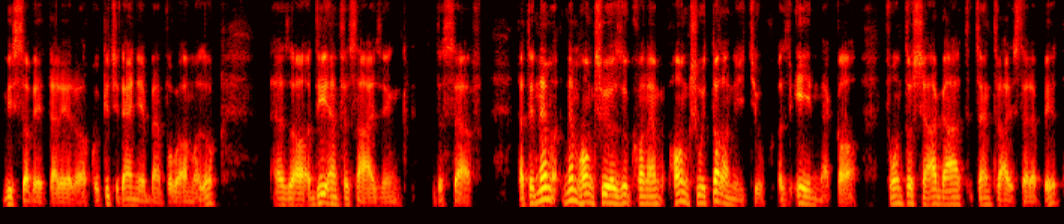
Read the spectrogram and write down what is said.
visszavételéről, akkor kicsit enyhébben fogalmazok, ez a de-emphasizing the self. Tehát, hogy nem, nem hangsúlyozzuk, hanem hangsúlytalanítjuk az énnek a fontosságát, centrális szerepét,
